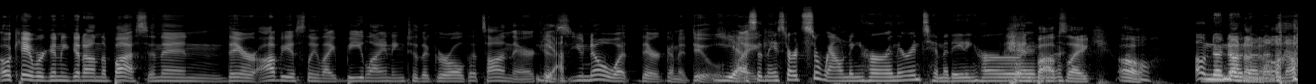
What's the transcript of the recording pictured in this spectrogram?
okay, we're going to get on the bus. And then they're obviously like beelining to the girl that's on there because Yeah. you know what they're going to do. Yes, Like, and they start surrounding her and they're intimidating her. and Bob's like, oh. Oh no no no no, no no.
